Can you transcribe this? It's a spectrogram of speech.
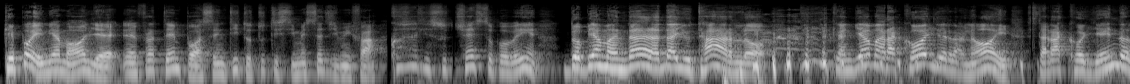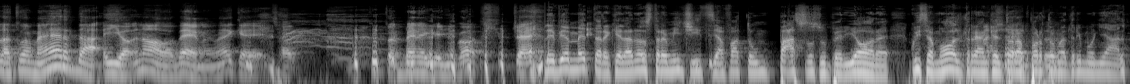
Che poi mia moglie nel frattempo ha sentito tutti questi messaggi e mi fa: Cosa gli è successo, poverino? Dobbiamo andare ad aiutarlo. Che andiamo a raccoglierla noi. Sta raccogliendo la tua merda. E io, no, vabbè, ma non è che. Cioè, tutto il bene che gli voglio. Cioè... Devi ammettere che la nostra amicizia ha fatto un passo superiore. Qui siamo oltre anche Ma il certo. tuo rapporto matrimoniale.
